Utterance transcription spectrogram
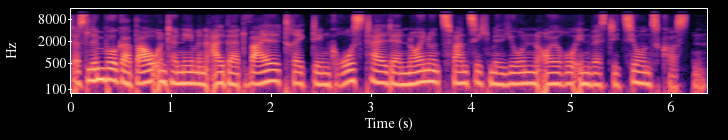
Das Limburger Bauunternehmen Albert Weil trägt den Großteil der 29 Millionen Euro Investitionskosten.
